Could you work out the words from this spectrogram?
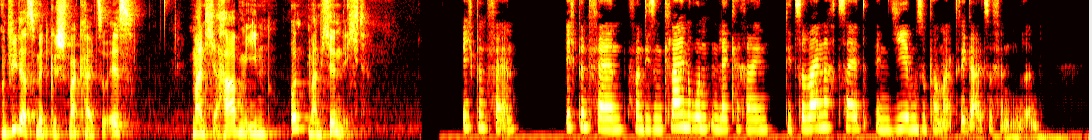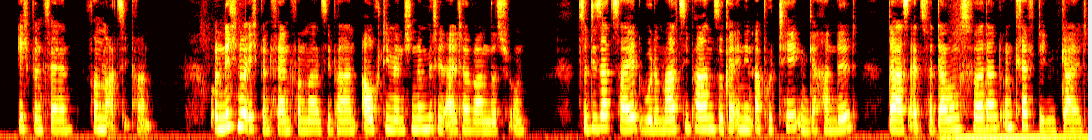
Und wie das mit Geschmack halt so ist, manche haben ihn und manche nicht. Ich bin Fan. Ich bin Fan von diesen kleinen runden Leckereien, die zur Weihnachtszeit in jedem Supermarktregal zu finden sind. Ich bin Fan von Marzipan. Und nicht nur ich bin Fan von Marzipan, auch die Menschen im Mittelalter waren das schon. Zu dieser Zeit wurde Marzipan sogar in den Apotheken gehandelt da es als verdauungsfördernd und kräftigend galt.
